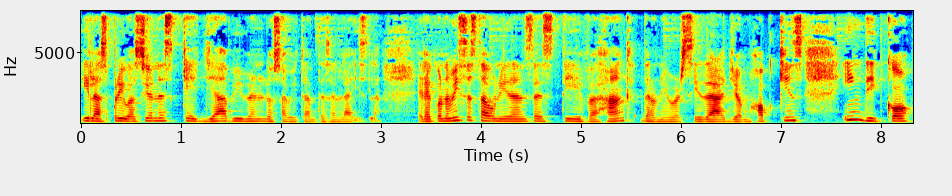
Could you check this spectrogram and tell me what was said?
y las privaciones que ya viven los habitantes en la isla. El economista estadounidense Steve Hank de la Universidad Johns Hopkins indicó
